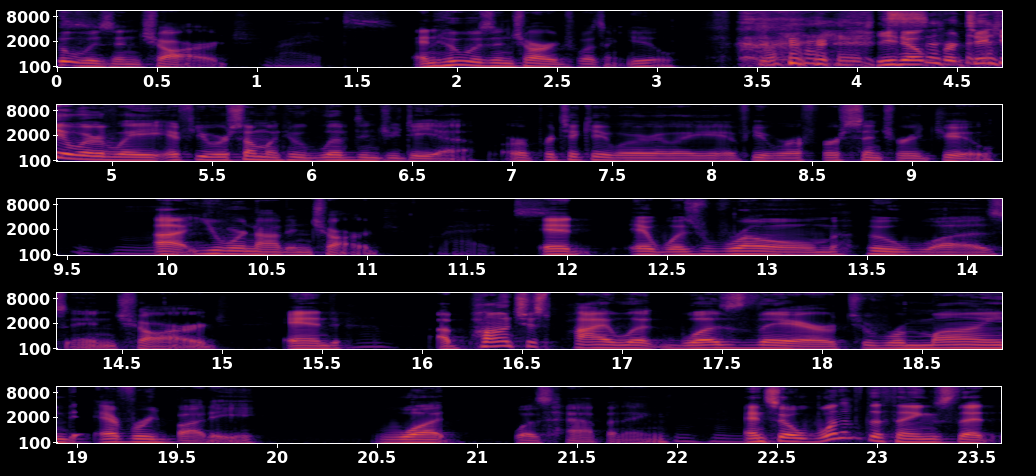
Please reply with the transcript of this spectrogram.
who was in charge. Right. And who was in charge wasn't you. Right. you know, particularly if you were someone who lived in Judea, or particularly if you were a first century Jew, mm-hmm. uh, you were not in charge. Right. It it was Rome who was in charge. And yeah uh, Pontius Pilate was there to remind everybody what was happening. Mm-hmm. And so, one of the things that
